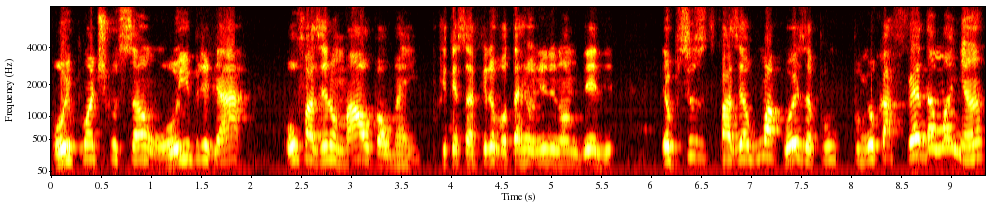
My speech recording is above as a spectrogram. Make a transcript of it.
Ou ir para uma discussão. Ou ir brigar. Ou fazer um mal para alguém. Porque terça-feira eu vou estar reunido em nome dele. Eu preciso fazer alguma coisa para o meu café da manhã.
